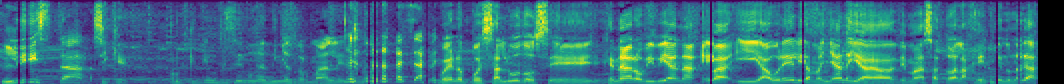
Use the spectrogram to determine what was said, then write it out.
lista, así que ¿por qué tienen que ser unas niñas normales? bueno, pues saludos, eh, Genaro, Viviana, Eva y Aurelia esta mañana y además a toda la gente en una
